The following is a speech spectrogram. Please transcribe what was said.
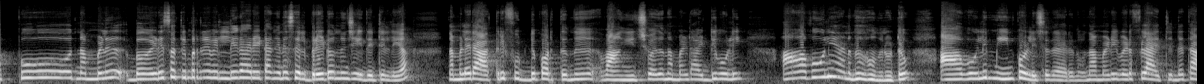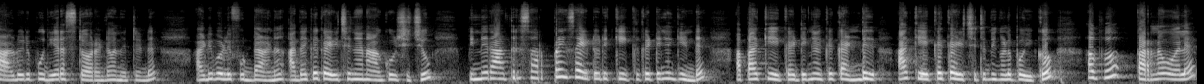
അപ്പോൾ നമ്മൾ ബർത്ത്ഡേ സത്യം പറഞ്ഞാൽ വലിയ കാര്യമായിട്ട് അങ്ങനെ സെലിബ്രേറ്റ് ഒന്നും ചെയ്തിട്ടില്ല. നമ്മൾ രാത്രി ഫുഡ് പുറത്തുനിന്ന് വാങ്ങിച്ചു. അത് നമ്മളുടെ അടിപൊളി ആവോലിയാണെന്ന് തോന്നുന്നു കേട്ടോ. ആവോലി മീൻ പൊള്ളിച്ചതായിരുന്നു. നമ്മുടെ ഇവിടെ ഫ്ലാറ്റിന്റെ താഴെ ഒരു പുതിയ റെസ്റ്റോറന്റ് വന്നിട്ടുണ്ട്. അടിപൊളി ഫുഡാണ് അതൊക്കെ കഴിച്ച് ഞാൻ ആഘോഷിച്ചു. പിന്നെ രാത്രി സർപ്രൈസ് ആയിട്ട് ഒരു കേക്ക് കട്ടിംഗ് ഒക്കെ ഉണ്ട്. അപ്പോൾ ആ കേക്ക് കട്ടിംഗ് ഒക്കെ കണ്ട് ആ കേക്ക് കഴിച്ചിട്ട് നിങ്ങൾ പോയിക്കോ. അപ്പോൾ പറഞ്ഞ പോലെ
